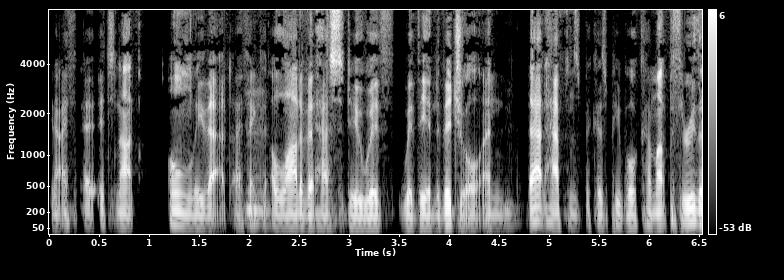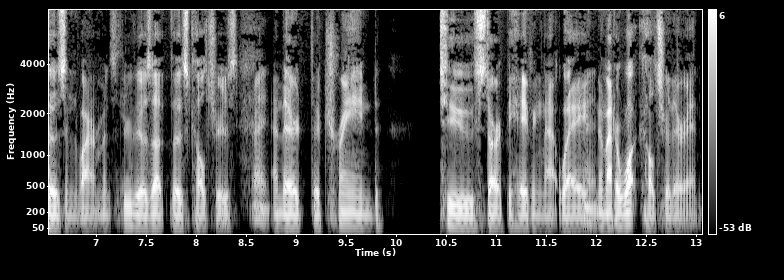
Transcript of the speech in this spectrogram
you know, I, it's not only that. I think Mm. a lot of it has to do with with the individual, and that happens because people come up through those environments, through those uh, those cultures, Right. and they're they're trained to start behaving that way, Right. no matter what culture they're in.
